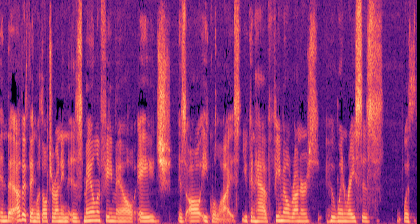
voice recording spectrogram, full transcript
and the other thing with ultra running is male and female age is all equalized. You can have female runners who win races with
